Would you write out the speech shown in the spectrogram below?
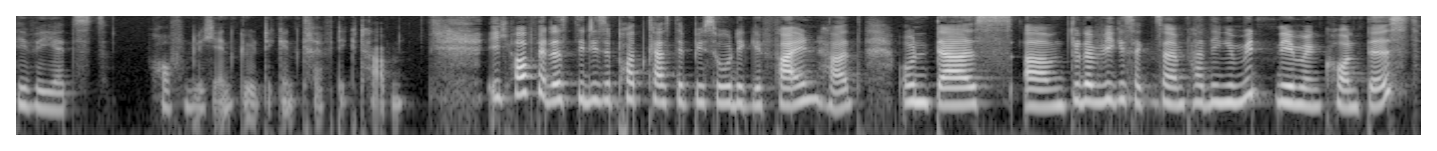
die wir jetzt hoffentlich endgültig entkräftigt haben. Ich hoffe, dass dir diese Podcast-Episode gefallen hat und dass ähm, du da, wie gesagt, so ein paar Dinge mitnehmen konntest.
